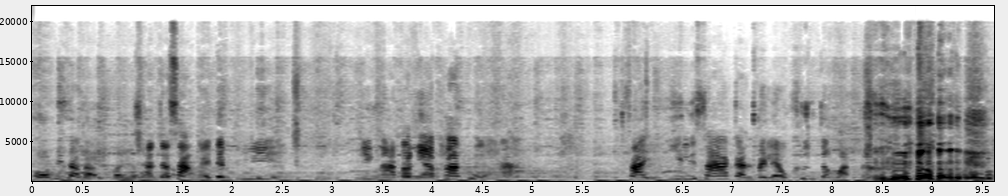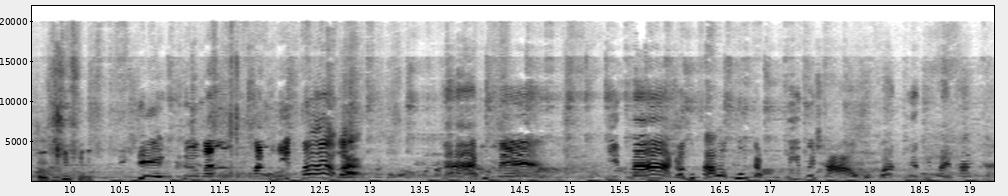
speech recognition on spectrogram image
พร้อมที่จะแบบ ฉันจะสั่งให้เต็มที่ จริงนะ ตอนนี้ภาคเหนืออะใส่ยีลิซ่ากันไปแล้วครึ่งจังหวัด จริงๆ คือมันมันฮิตมากอะนะคะคุณแม่ ฮิตมาก แล้วลูกค้ามาพูดกับวีเมื่อเช้า บอกว่าเนี่ยพี่ไปภาคเหนือ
